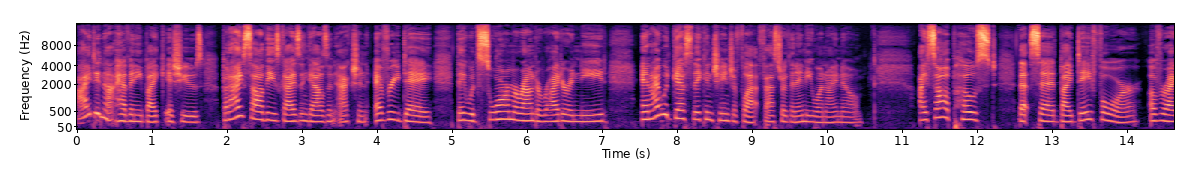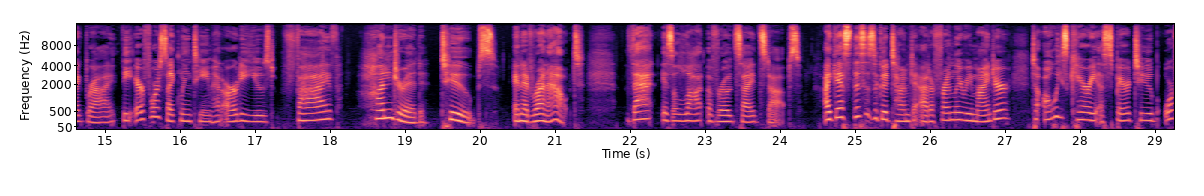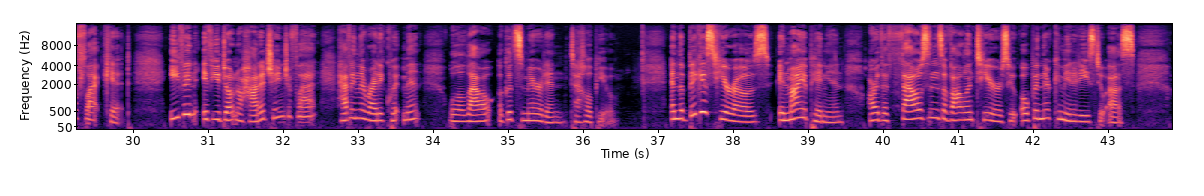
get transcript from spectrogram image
I did not have any bike issues, but I saw these guys and gals in action every day. They would swarm around a rider in need, and I would guess they can change a flat faster than anyone I know. I saw a post that said by day four of RAGBRAI, the Air Force cycling team had already used 500 tubes and had run out. That is a lot of roadside stops. I guess this is a good time to add a friendly reminder to always carry a spare tube or flat kit. Even if you don't know how to change a flat, having the right equipment will allow a Good Samaritan to help you. And the biggest heroes, in my opinion, are the thousands of volunteers who open their communities to us.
